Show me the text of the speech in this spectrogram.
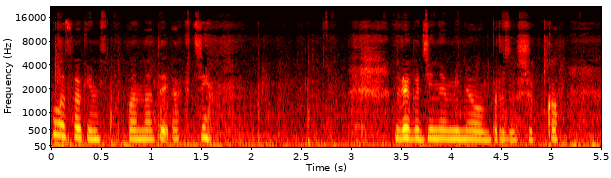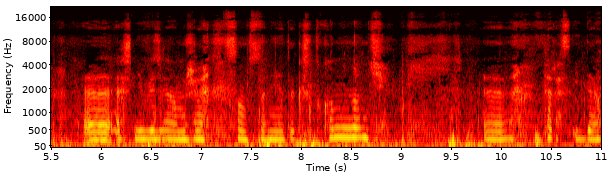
Było całkiem spoko na tej akcji. Dwie godziny minęły bardzo szybko. E, aż nie wiedziałam, że są w stanie tak szybko minąć. E, teraz idę.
